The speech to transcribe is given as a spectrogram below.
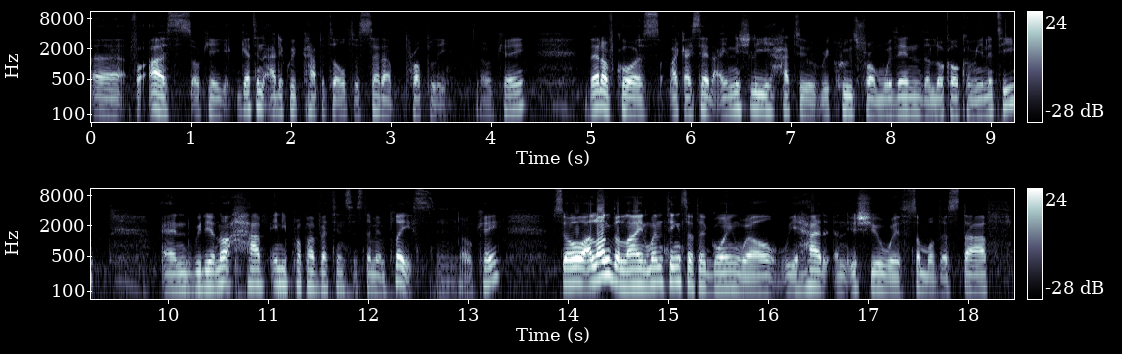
uh, for us, okay, getting adequate capital to set up properly, okay. Then, of course, like I said, I initially had to recruit from within the local community, and we did not have any proper vetting system in place, mm. okay. So along the line, when things started going well, we had an issue with some of the staff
